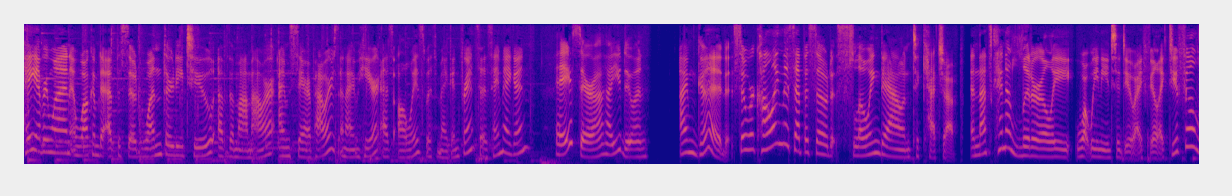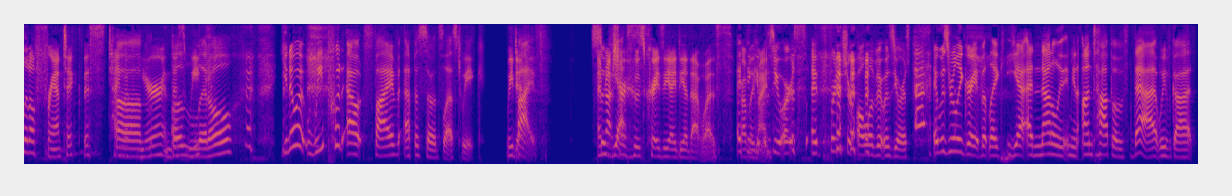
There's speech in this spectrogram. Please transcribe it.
Hey everyone, and welcome to episode 132 of the Mom Hour. I'm Sarah Powers, and I'm here as always with Megan Francis. Hey Megan. Hey Sarah, how you doing? I'm good. So we're calling this episode slowing down to catch up. And that's kind of literally what we need to do, I feel like. Do you feel a little frantic this time um, of year and this a week? A little. you know what? We put out 5 episodes last week. We did. 5. So, I'm not yes. sure whose crazy idea that was. Probably I think mine. it was yours. I'm pretty sure all of it was yours. It was really great, but like, yeah, and not only, I mean, on top of that, we've got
